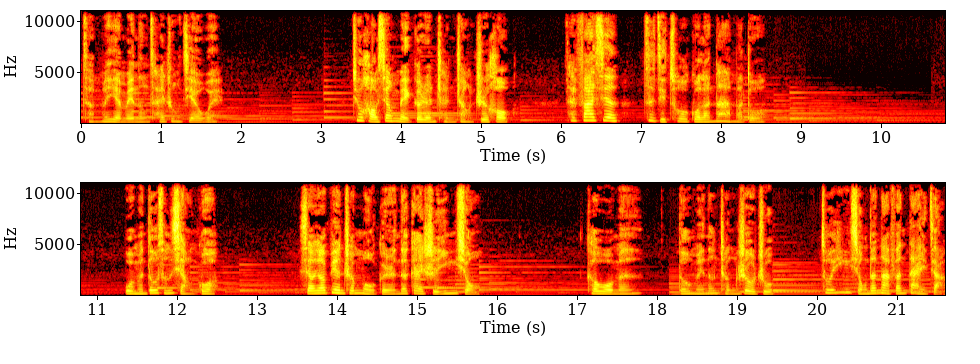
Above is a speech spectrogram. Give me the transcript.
怎么也没能猜中结尾，就好像每个人成长之后，才发现自己错过了那么多。我们都曾想过，想要变成某个人的盖世英雄，可我们都没能承受住做英雄的那番代价。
